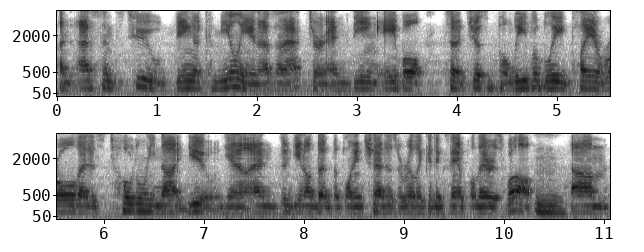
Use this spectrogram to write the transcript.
an essence to being a chameleon as an actor and being able to just believably play a role that is totally not you. You know, and you know the the Blanchett is a really good example there as well. Mhm. Um,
